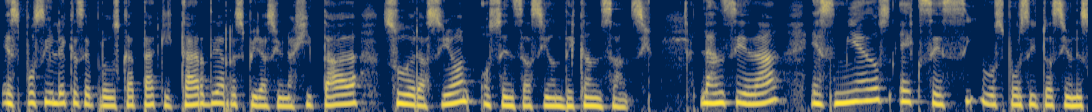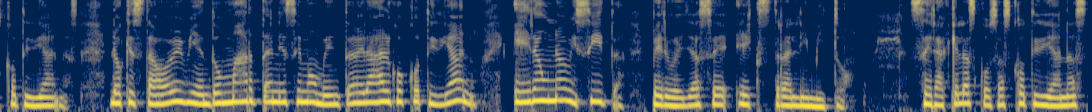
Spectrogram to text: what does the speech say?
Es posible que se produzca taquicardia, respiración agitada, sudoración o sensación de cansancio. La ansiedad es miedos excesivos por situaciones cotidianas. Lo que estaba viviendo Marta en ese momento era algo cotidiano, era una visita, pero ella se extralimitó. ¿Será que las cosas cotidianas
